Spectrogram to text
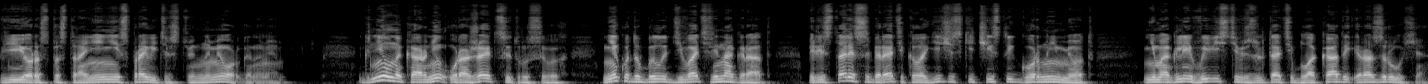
в ее распространении с правительственными органами. Гнил на корню урожай цитрусовых, некуда было девать виноград, перестали собирать экологически чистый горный мед, не могли вывести в результате блокады и разрухи.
